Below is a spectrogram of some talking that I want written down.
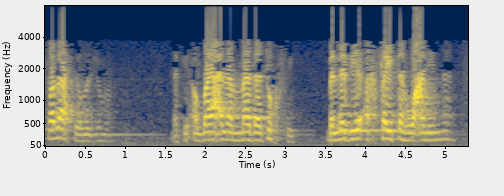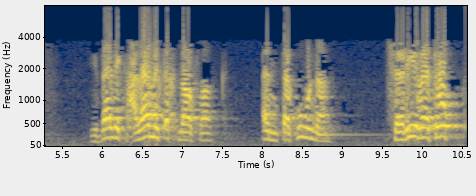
الصلاة يوم الجمعة. لكن الله يعلم ماذا تخفي. ما الذي أخفيته عن الناس؟ لذلك علامة إخلاصك أن تكون سريرتك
